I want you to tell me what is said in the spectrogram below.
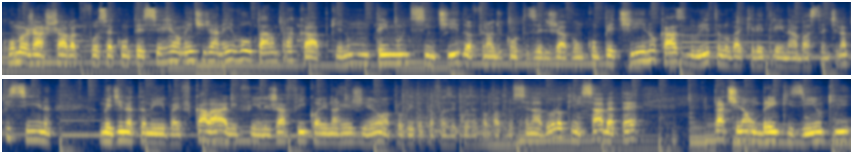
como eu já achava que fosse acontecer, realmente já nem voltaram para cá, porque não tem muito sentido, afinal de contas eles já vão competir. E no caso do Ítalo, vai querer treinar bastante na piscina. O Medina também vai ficar lá, enfim, eles já ficam ali na região, aproveita para fazer coisa para patrocinador, ou quem sabe até para tirar um breakzinho que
